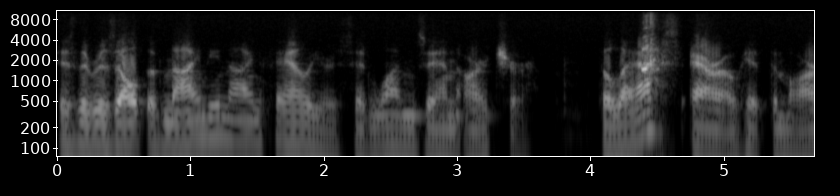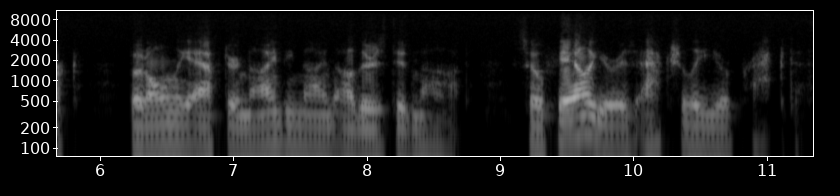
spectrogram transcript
is the result of 99 failures, said one Zen archer. The last arrow hit the mark, but only after 99 others did not. So failure is actually your practice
